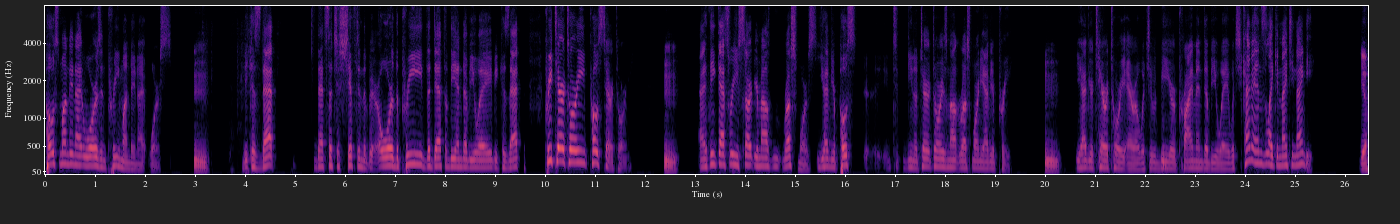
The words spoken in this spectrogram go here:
post Monday Night Wars and pre Monday Night Wars Mhm. because that that's such a shift in the or the pre the death of the NWA because that pre territory post territory. Mhm. And I think that's where you start your Mount Rushmores. You have your post, uh, you know, territories Mount Rushmore, and you have your pre Mhm. You have your territory era, which it would be your prime NWA, which kind of ends like in 1990. Yeah.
